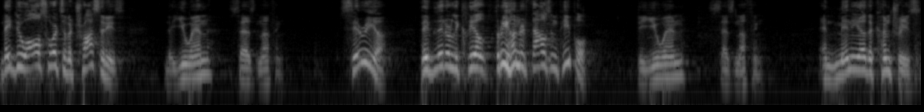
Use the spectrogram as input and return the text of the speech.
They do all sorts of atrocities. The UN says nothing. Syria, they've literally killed 300,000 people. The UN says nothing. And many other countries.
